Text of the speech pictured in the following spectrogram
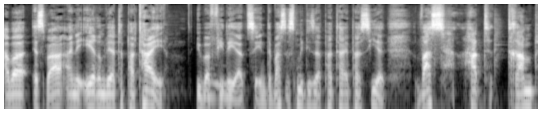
aber es war eine ehrenwerte Partei über viele Jahrzehnte. Was ist mit dieser Partei passiert? Was hat Trump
